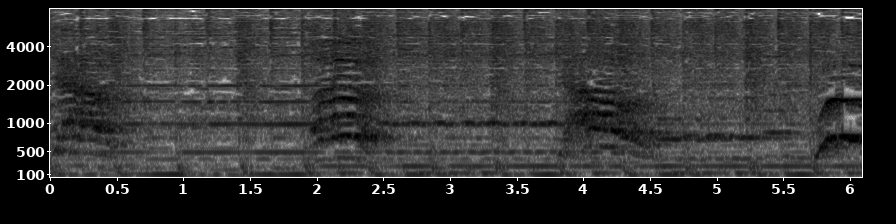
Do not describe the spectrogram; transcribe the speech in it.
down, up, down. Woo!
